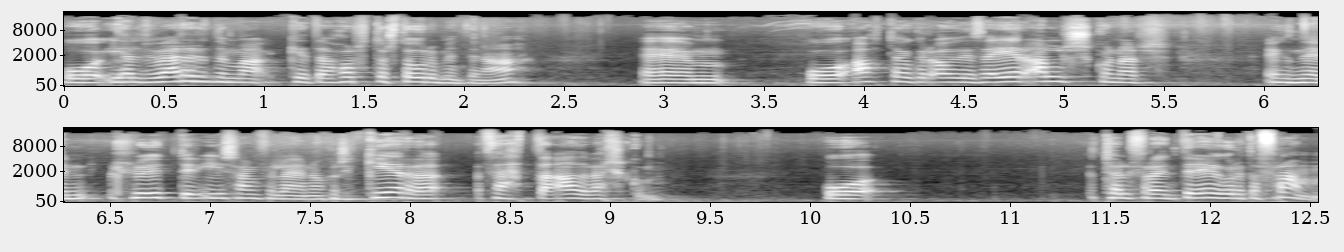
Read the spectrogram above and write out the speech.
og ég held verðum að geta hort á stórumyndina um, og átta okkur á því að það er alls konar einhvern veginn hlutir í samfélaginu okkur sem gera þetta að verkum og tölfræðin dregur þetta fram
